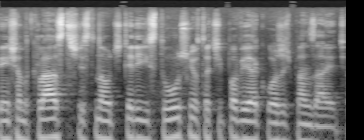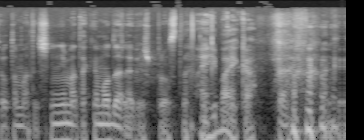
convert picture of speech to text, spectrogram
50 klas, 30 nauczycieli i 100 uczniów, to ci powie, jak ułożyć plan zajęć automatycznie. Nie ma takie modele, wiesz, proste. no i bajka. Tak, okej.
